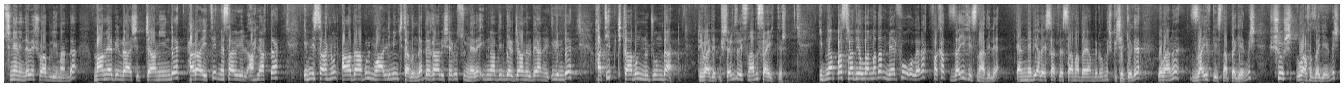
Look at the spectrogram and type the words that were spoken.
Sünen'inde ve Şuab-ül İman'da, Mamer bin Raşid Camii'nde, Haraiti, Mesaviyül Ahlak'ta, İbn Sahnun Adabul Muallimin kitabında, Begavi Şerü Sünne'de, İbn Abdilber Camül Beyanül İlim'de, Hatip Kitabun Nucum'da rivayet etmişlerdir. İsnadı sahihtir. İbn Abbas radıyallahu merfu olarak fakat zayıf isnad ile yani Nebi Aleyhisselatü Vesselam'a dayandırılmış bir şekilde olanı zayıf bir isnatla gelmiş. Şu lafızla gelmiş.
